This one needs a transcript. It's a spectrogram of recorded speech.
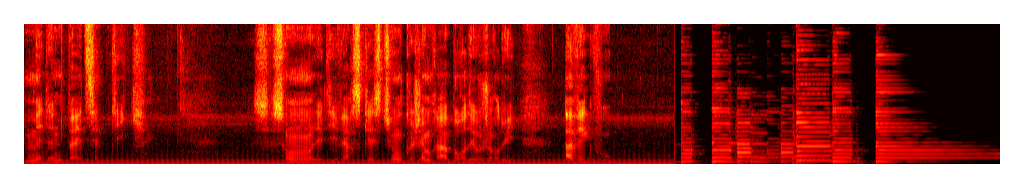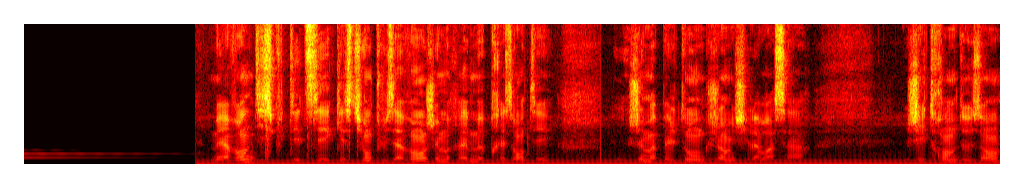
mais de ne pas être sceptique? Ce sont les diverses questions que j'aimerais aborder aujourd'hui avec vous. Mais avant de discuter de ces questions plus avant, j'aimerais me présenter. Je m'appelle donc Jean-Michel Abrassard. J'ai 32 ans.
